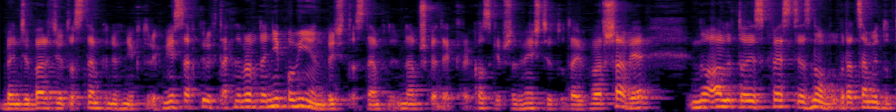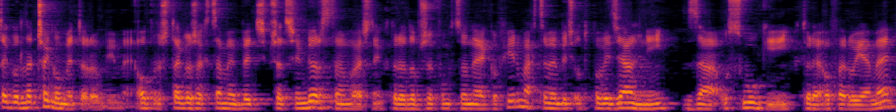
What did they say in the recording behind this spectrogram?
będzie bardziej dostępny w niektórych miejscach, w których tak naprawdę nie powinien być dostępny, na przykład jak krakowskie przedmieście tutaj w Warszawie, no ale to jest kwestia znowu, wracamy do tego, dlaczego my to robimy. Oprócz tego, że chcemy być przedsiębiorstwem właśnie, które dobrze funkcjonuje jako firma, chcemy być odpowiedzialni za usługi, które oferujemy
